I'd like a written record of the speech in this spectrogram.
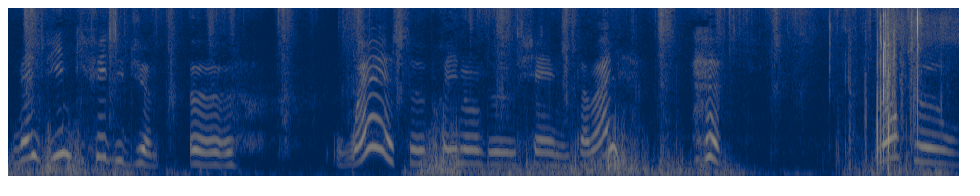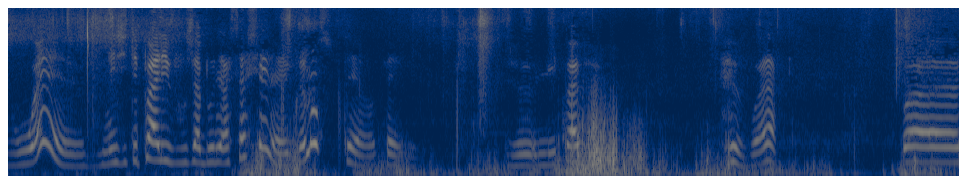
Melvin qui fait du jump. Euh, ouais, ce prénom de chaîne pas mal. donc euh, ouais, n'hésitez pas à aller vous abonner à sa chaîne, elle est vraiment super. Enfin, je l'ai pas vu. voilà. Bah,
